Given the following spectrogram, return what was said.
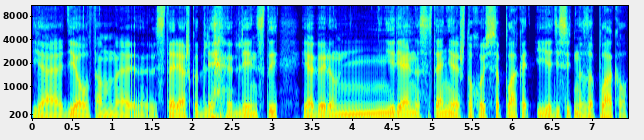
я делал там э, старяшку для, для инсты, я говорил, «Н- нереальное состояние, что хочется плакать, и я действительно заплакал.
